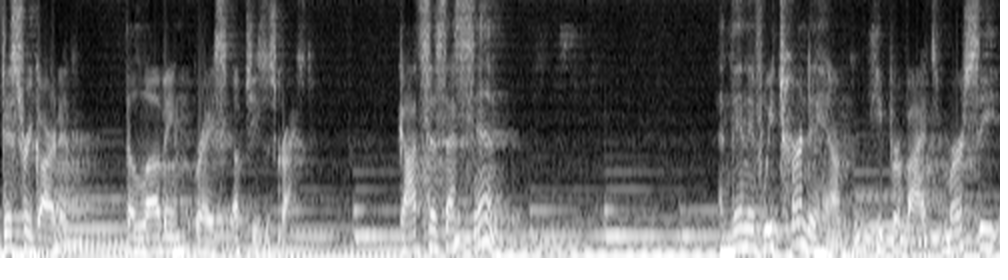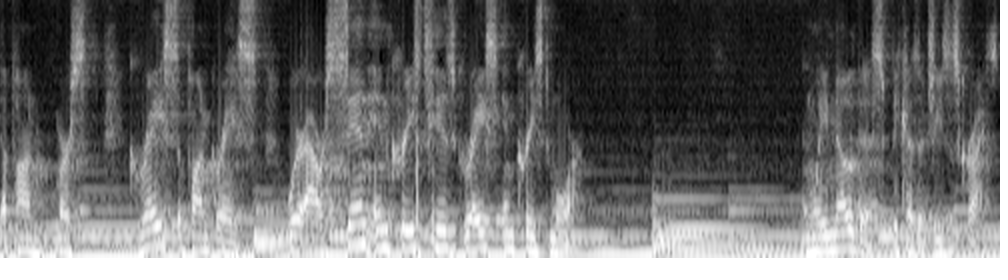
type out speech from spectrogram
disregarded the loving grace of Jesus Christ. God says that's sin. And then if we turn to Him, He provides mercy upon mercy, grace upon grace. Where our sin increased, His grace increased more. And we know this because of Jesus Christ.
